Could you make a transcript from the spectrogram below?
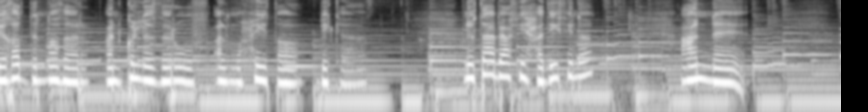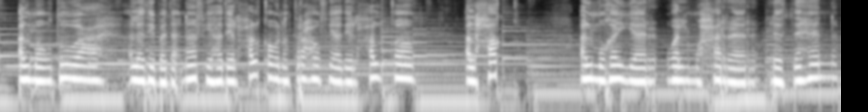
بغض النظر عن كل الظروف المحيطة بك. نتابع في حديثنا عن الموضوع الذي بدأناه في هذه الحلقة ونطرحه في هذه الحلقة الحق المغير والمحرر للذهن.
